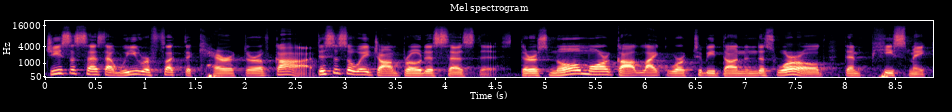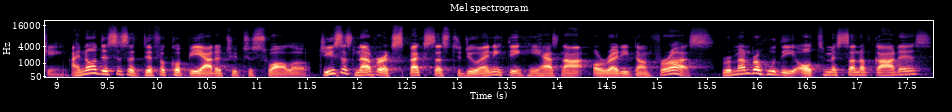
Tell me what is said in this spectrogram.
Jesus says that we reflect the character of God. This is the way John Broadus says this. There is no more godlike work to be done in this world than peacemaking. I know this is a difficult beatitude to swallow. Jesus never expects us to do anything he has not already done for us. Remember who the ultimate Son of God is?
